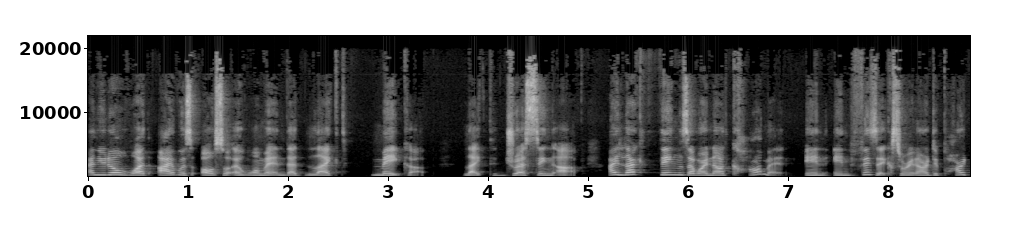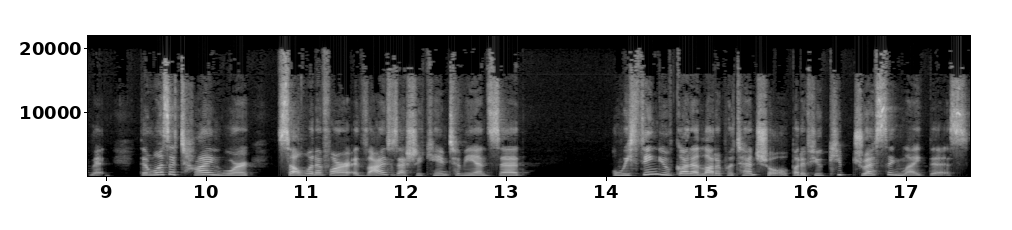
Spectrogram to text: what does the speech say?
And you know what? I was also a woman that liked makeup, liked dressing up. I liked things that were not common in, in physics or in our department. There was a time where some one of our advisors actually came to me and said, we think you've got a lot of potential, but if you keep dressing like this,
